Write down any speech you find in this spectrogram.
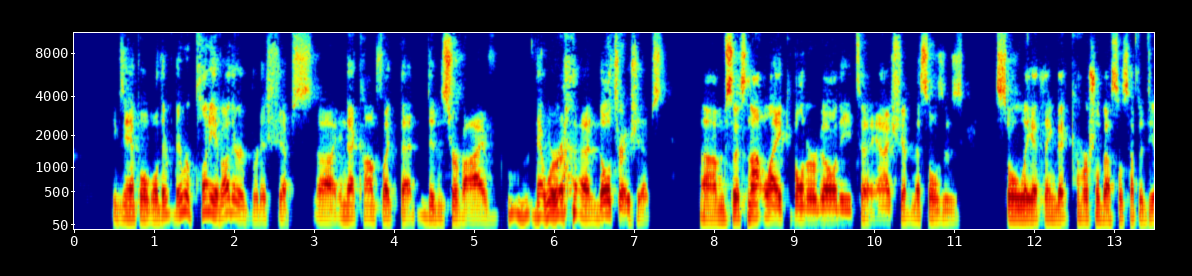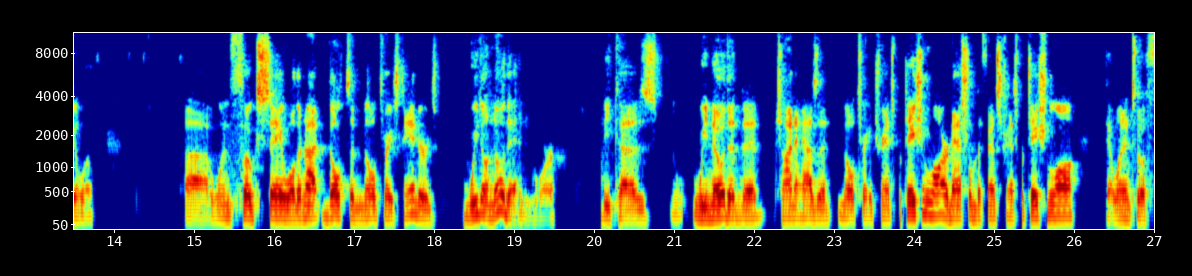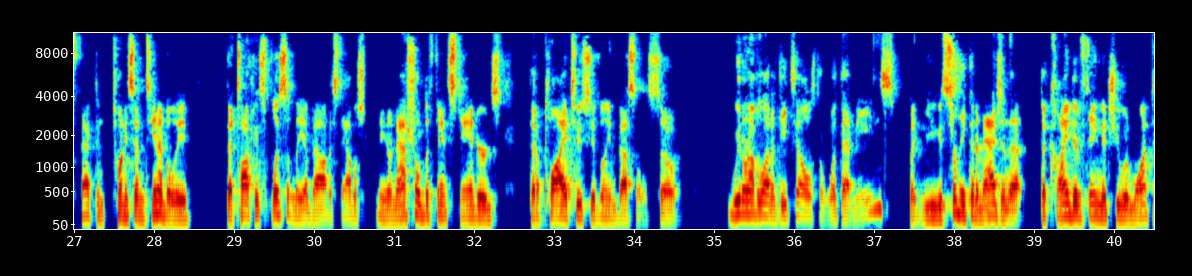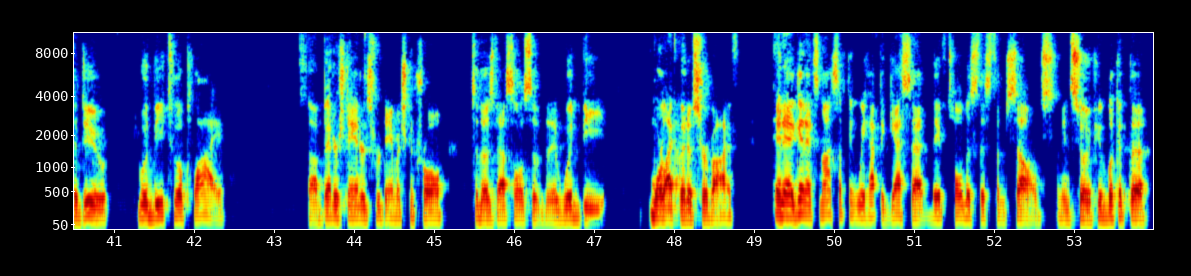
example, well, there, there were plenty of other British ships uh, in that conflict that didn't survive that were uh, military ships. Um, so it's not like vulnerability to anti-ship missiles is solely a thing that commercial vessels have to deal with. Uh, when folks say, well, they're not built to military standards, we don't know that anymore because we know that, that China has a military transportation law or national defense transportation law that went into effect in 2017, I believe, that talked explicitly about establishing you know national defense standards that apply to civilian vessels. So we don't have a lot of details to what that means, but you certainly could imagine that the kind of thing that you would want to do would be to apply uh, better standards for damage control to those vessels so that they would be more likely to survive. And again, it's not something we have to guess at. They've told us this themselves. I mean, so if you look at the,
